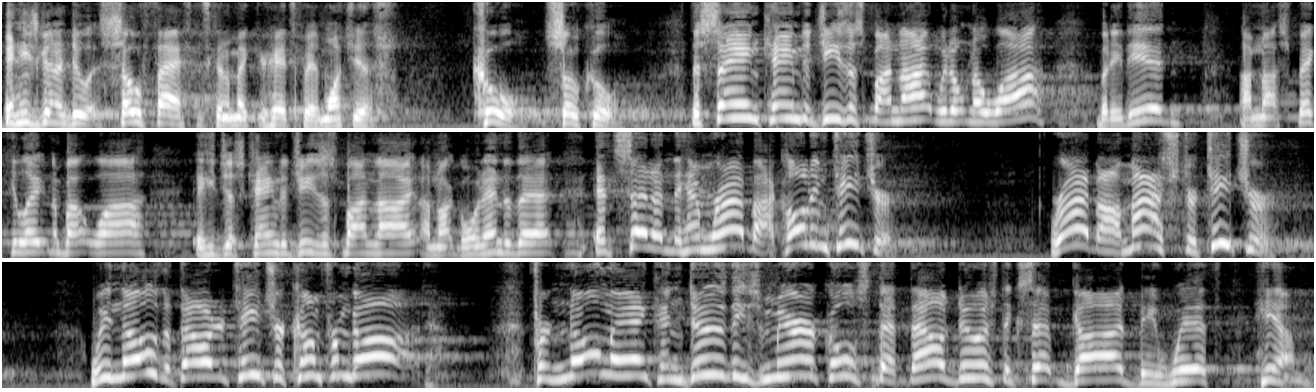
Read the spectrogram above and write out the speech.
And he's going to do it so fast it's going to make your head spin. Watch this. Cool. So cool. The saying came to Jesus by night. We don't know why, but he did. I'm not speculating about why. He just came to Jesus by night. I'm not going into that. And said unto him, Rabbi, called him teacher. Rabbi, master, teacher, we know that thou art a teacher come from God. For no man can do these miracles that thou doest except God be with him.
